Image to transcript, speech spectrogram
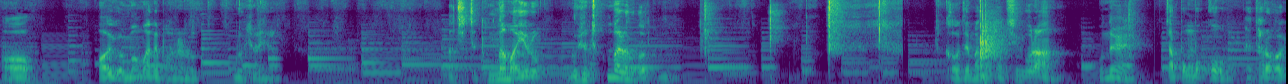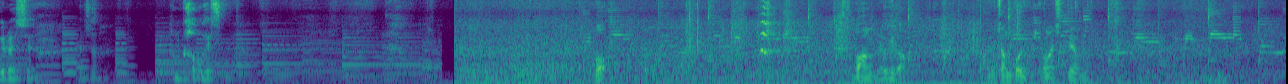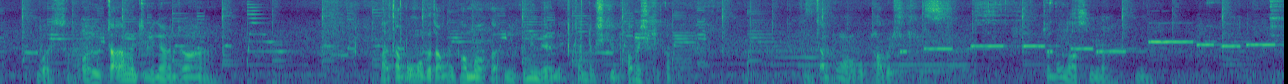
어, 어 이거 얼마 만에 바른 로, 로션이야? 아 진짜 동남아 이로 로션 처음 바르는 거 같은데? 그 어제 만났던 친구랑 오늘 짬뽕 먹고 배 타러 가기로 했어요. 그래서 한번 가보겠습니다. 어? 수방 여기다. 여기 짬뽕이 그렇게 맛있대요. 멋있어. 어 여기 짜장면집이네 완전. 아 짬뽕 먹고 짬뽕 밥 먹을까? 좀 고민되는데 짬뽕 시키고 밥을 시킬까? 음, 짬뽕하고 밥을 시키겠어. 짬뽕 나왔습니다. 음.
